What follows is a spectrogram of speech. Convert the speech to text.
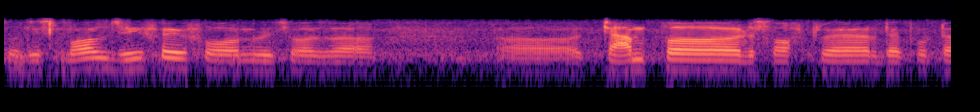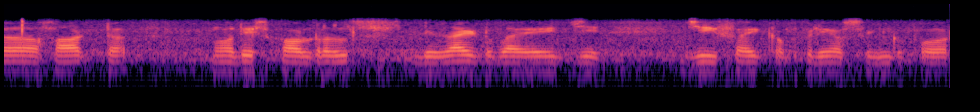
So the small G5 phone, which was a uh, tampered software, they put a hot uh, Modi scoundrels designed by G, G5 company of Singapore.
